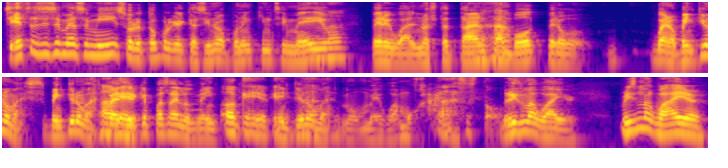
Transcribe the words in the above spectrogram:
Sí, esto sí se me hace a mí, sobre todo porque el casino lo pone en 15 y medio. Ajá. Pero igual, no está tan, Ajá. tan bold, pero... Bueno, 21 más. 21 más. Ok. Para decir que pasa de los 20. Ok, ok. 21 Ajá. más. Me, me voy a mojar. Ah, eso es todo. Riz Maguire. Reese Maguire.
